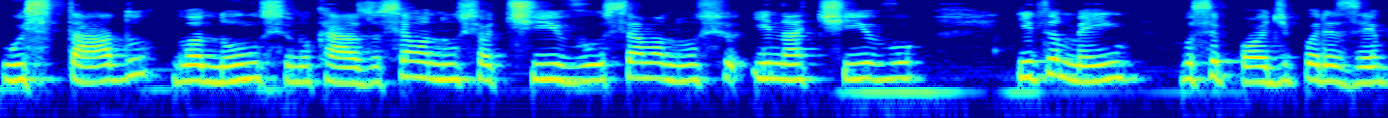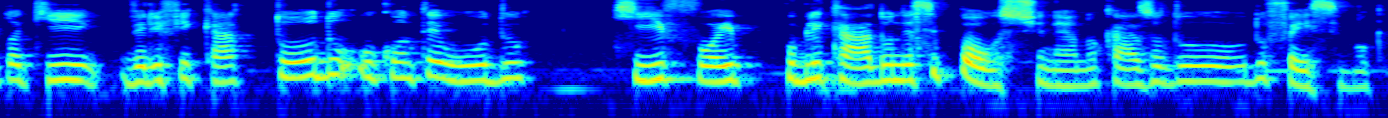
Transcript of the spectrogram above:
o estado do anúncio, no caso, se é um anúncio ativo, se é um anúncio inativo, e também você pode, por exemplo, aqui verificar todo o conteúdo que foi publicado nesse post, né, no caso do, do Facebook.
